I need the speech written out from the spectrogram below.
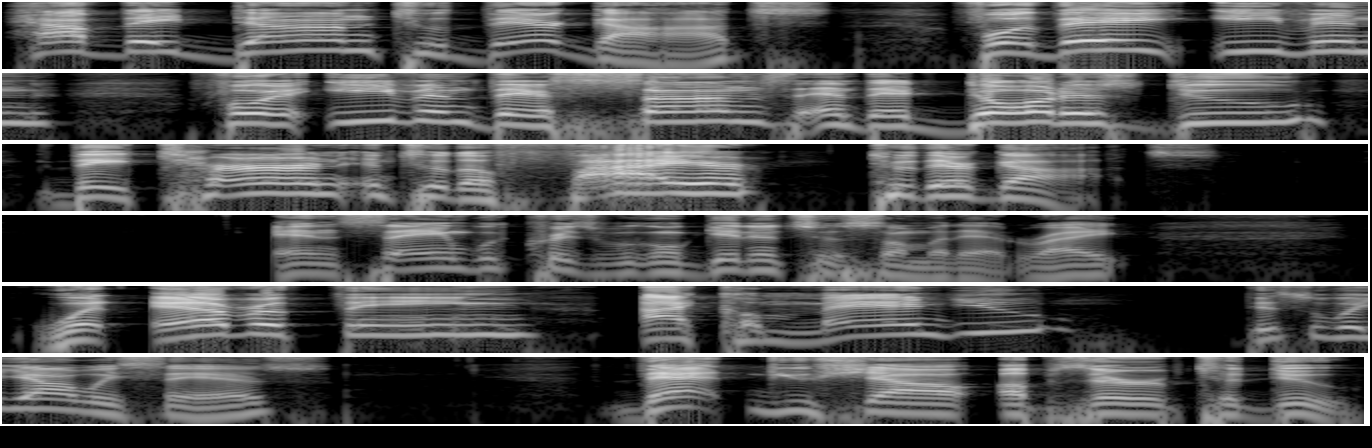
Have they done to their gods? For they even for even their sons and their daughters do they turn into the fire to their gods. And same with Christmas. We're gonna get into some of that, right? Whatever thing I command you, this is what Yahweh says, that you shall observe to do.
